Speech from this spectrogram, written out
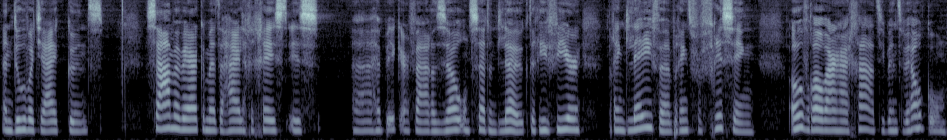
En doe wat jij kunt. Samenwerken met de Heilige Geest is, uh, heb ik ervaren, zo ontzettend leuk. De rivier brengt leven, brengt verfrissing. Overal waar hij gaat, je bent welkom.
